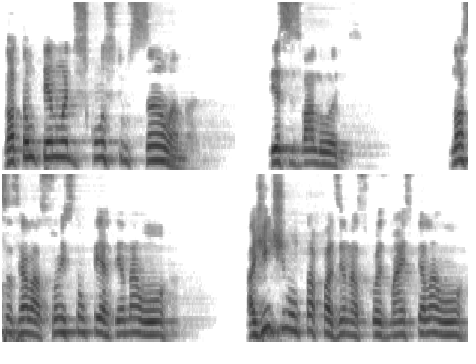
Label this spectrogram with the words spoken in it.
Nós estamos tendo uma desconstrução, amado, desses valores. Nossas relações estão perdendo a honra. A gente não está fazendo as coisas mais pela honra.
